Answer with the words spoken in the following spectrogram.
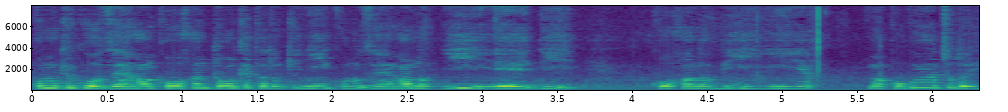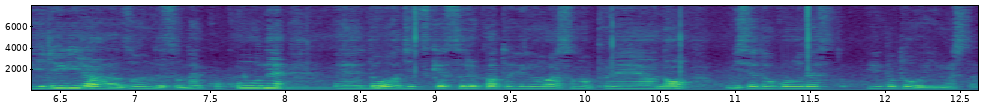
この曲を前半後半と分けた時にこの前半の EAD 後半の BEF まあ、ここがちょっとイレギュラーなゾーンですのでここをね、えどう味付けするかというのがそのプレイヤーの見せどころですということを言いました。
